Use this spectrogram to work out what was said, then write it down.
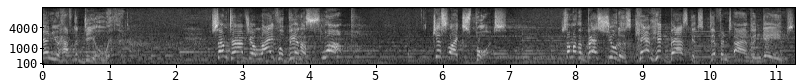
And you have to deal with it. Sometimes your life will be in a slump, just like sports. Some of the best shooters can't hit baskets different times in games.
